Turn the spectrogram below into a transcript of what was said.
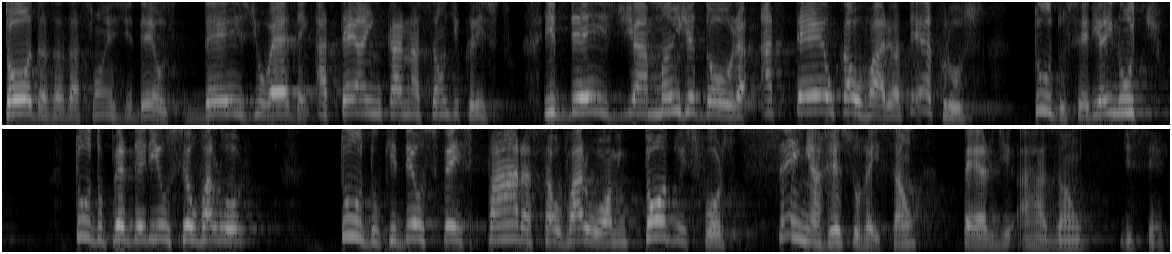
todas as ações de Deus, desde o Éden até a encarnação de Cristo, e desde a manjedoura até o Calvário, até a cruz, tudo seria inútil, tudo perderia o seu valor. Tudo que Deus fez para salvar o homem, todo o esforço, sem a ressurreição, perde a razão de ser.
